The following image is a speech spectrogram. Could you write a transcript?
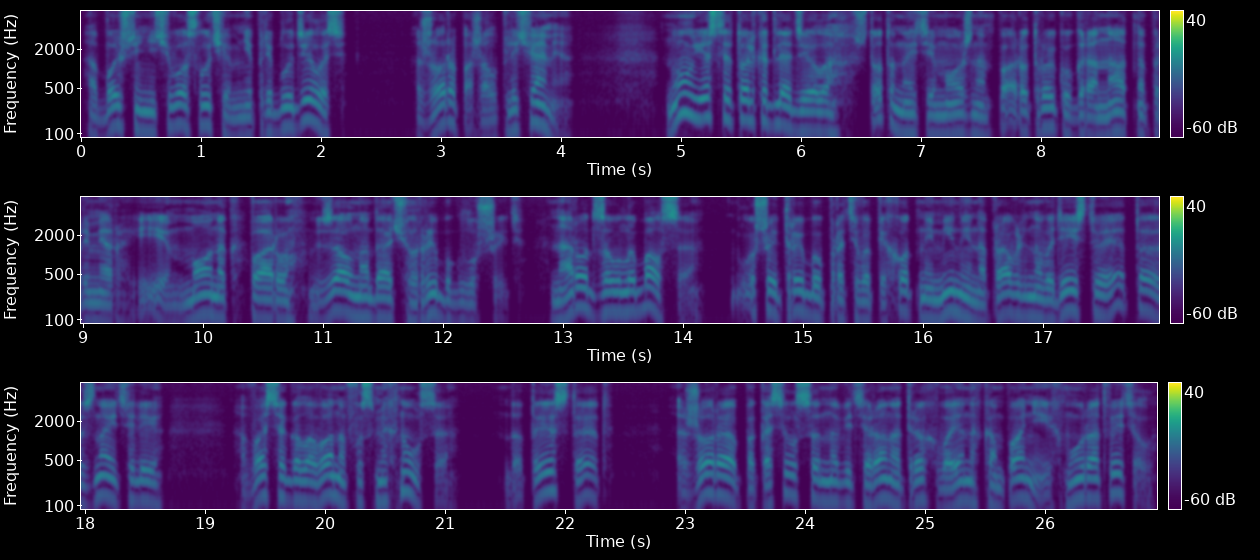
а больше ничего случаем не приблудилось?» Жора пожал плечами. «Ну, если только для дела. Что-то найти можно. Пару-тройку гранат, например, и монок пару. Взял на дачу рыбу глушить». Народ заулыбался. Глушить рыбу противопехотной миной направленного действия — это, знаете ли... Вася Голованов усмехнулся. «Да ты эстет». Жора покосился на ветерана трех военных компаний и хмуро ответил.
